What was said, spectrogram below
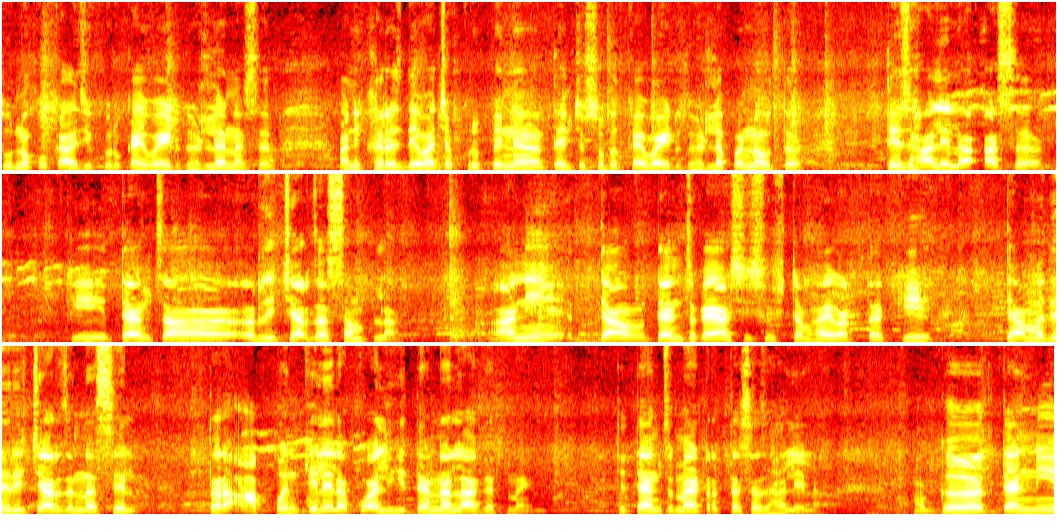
तू नको काळजी करू काही वाईट घडलं नसेल. आणि खरंच देवाच्या कृपेनं त्यांच्यासोबत काही वाईट घडलं पण नव्हतं. ते झालेलं असं की त्यांचा रिचार्जच संपला. आणि त्या त्यांचं काय अशी सिस्टम आहे वाटतं की त्यामध्ये रिचार्ज नसेल तर आपण केलेला कॉलही त्यांना लागत नाही. ते त्यांचं मॅटर तसं झालेला. मग त्यांनी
